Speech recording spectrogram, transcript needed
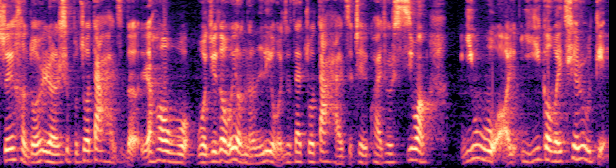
所以很多人是不做大孩子的。然后我我觉得我有能力，我就在做大孩子这一块，就是希望以我以一个为切入点，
